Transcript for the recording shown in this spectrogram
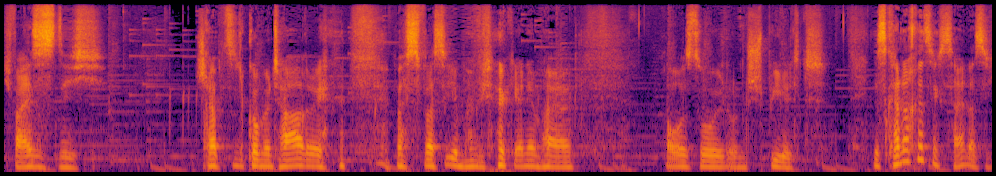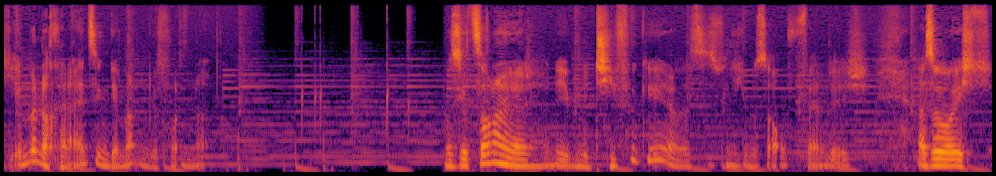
Ich weiß es nicht. Schreibt es in die Kommentare, was, was ihr mal wieder gerne mal rausholt und spielt. Es kann doch jetzt nicht sein, dass ich immer noch keinen einzigen Diamanten gefunden habe. Muss ich jetzt auch noch neben eine Tiefe gehen? Aber das finde ich immer so aufwendig. Also ich,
